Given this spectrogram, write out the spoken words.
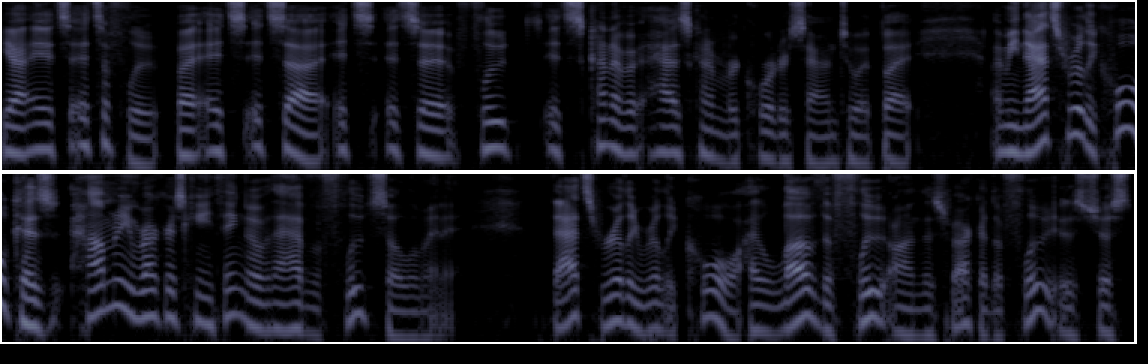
Yeah, it's it's a flute, but it's it's uh it's it's a flute. It's kind of a, has kind of recorder sound to it, but I mean that's really cool because how many records can you think of that have a flute solo in it? that's really really cool. I love the flute on this record. The flute is just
